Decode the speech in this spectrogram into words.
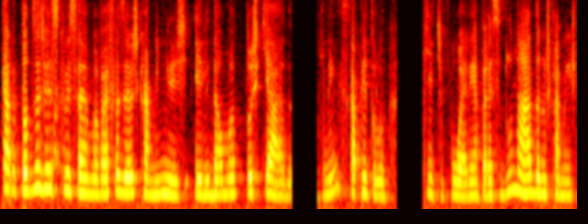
Cara, todas as vezes que o Isayama vai fazer os caminhos, ele dá uma tosqueada. Que nem nesse capítulo que, tipo, o Eren aparece do nada nos caminhos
